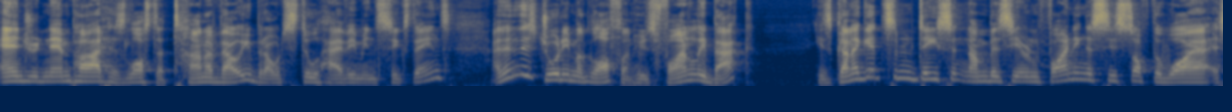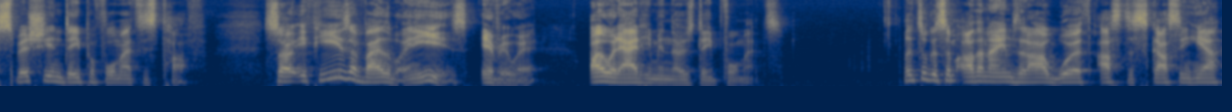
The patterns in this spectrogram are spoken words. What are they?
Andrew Nembhard has lost a ton of value, but I would still have him in 16s. And then there's Jordy McLaughlin, who's finally back. He's going to get some decent numbers here, and finding assists off the wire, especially in deeper formats, is tough. So if he is available, and he is everywhere, I would add him in those deep formats. Let's look at some other names that are worth us discussing here.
